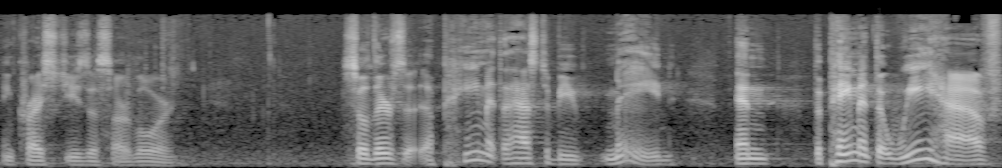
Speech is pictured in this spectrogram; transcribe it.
in Christ Jesus our Lord." So there's a payment that has to be made, and the payment that we have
